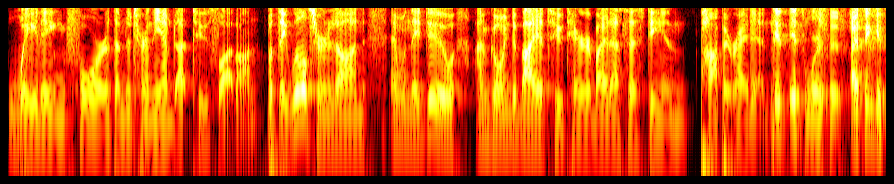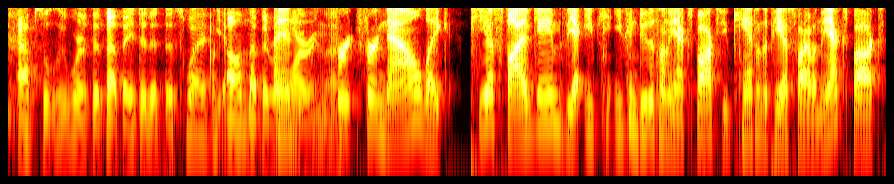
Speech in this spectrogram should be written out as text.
waiting for them to turn the M.2 slot on. But they will turn it on, and when they do, I'm going to buy a 2 terabyte SSD and pop it right in. It, it's worth it. I think it's absolutely worth it that they did it this way. Um, that they're requiring that. for for now, like PS5 games, the you can, you can do this on the Xbox. You can't on the PS5. On the Xbox,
